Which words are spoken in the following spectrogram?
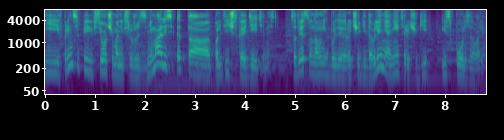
И, в принципе, все, чем они всю жизнь занимались, это политическая деятельность. Соответственно, у них были рычаги давления, они эти рычаги использовали.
